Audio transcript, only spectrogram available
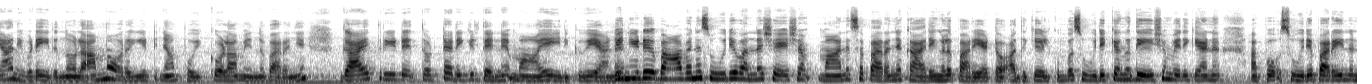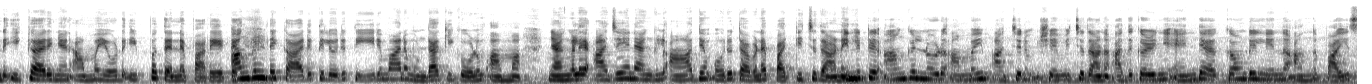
ഞാൻ ഇവിടെ ഇരുന്നോളാം. അമ്മ ഉറങ്ങിയിട്ട് ഞാൻ പോയിക്കോളാം എന്ന് പറഞ്ഞ് ഗായത്രിയുടെ തൊട്ടരികിൽ തന്നെ മായ ഇരിക്കുകയാണ്. പിന്നീട് ഭാവന സൂര്യ വന്ന ശേഷം മാനസ പറഞ്ഞ കാര്യങ്ങൾ പറയട്ടോ. അത് കേൾക്കുമ്പോൾ സൂര്യയ്ക്ക് അങ്ങ് ദേഷ്യം വരികയാണ്. അപ്പോൾ സൂര്യ പറയുന്നുണ്ട് ഇക്കാര്യം ഞാൻ അമ്മയോട് ഇപ്പം തന്നെ പറയട്ടെ. അങ്കിളുടെ കാര്യത്തിൽ ഒരു തീരുമാനം ഉണ്ടാക്കിക്കോളും അമ്മ. ഞങ്ങളെ അജയൻ അങ്കിൾ ആദ്യം ഒരു തവണ പറ്റിച്ചതാണ്. എന്നിട്ട് അങ്കിളിനോട് അമ്മയും അച്ഛനും ക്ഷമിച്ചതാണ്. അത് കഴിഞ്ഞ് എന്റെ അക്കൗണ്ടിൽ നിന്ന് അന്ന് പൈസ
